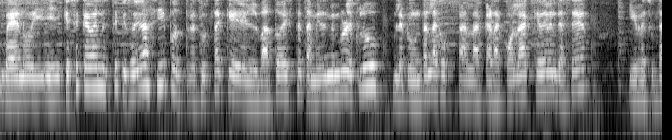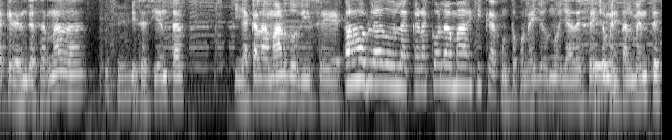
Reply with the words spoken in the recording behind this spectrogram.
Bueno, ¿y, y qué se acaba en este episodio? Así, pues resulta que el vato este también es miembro del club. Le pregunta a la, a la caracola qué deben de hacer. Y resulta que deben de hacer nada. Sí. Y se sientan. Y ya Calamardo dice, ha hablado la caracola mágica junto con ellos, ¿no? Ya deshecho Sí. mentalmente.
